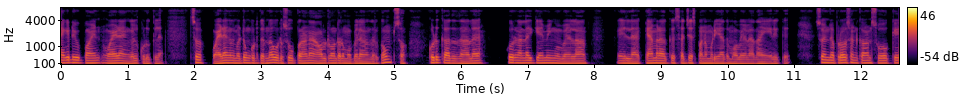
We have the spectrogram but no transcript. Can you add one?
நெகட்டிவ் பாயிண்ட் வைட் ஆங்கிள் கொடுக்கல ஸோ வைட் ஆங்கிள் மட்டும் கொடுத்துருந்தா ஒரு சூப்பரான ஆல்ரவுண்டர் மொபைலாக இருந்திருக்கும். ஸோ கொடுக்காததால் ஒரு நல்ல கேமிங் மொபைலாக இல்லை கேமராவுக்கு சஜஸ்ட் பண்ண முடியாத மொபைலாக தான் இருக்குது ஸோ இந்த pros and cons okay.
